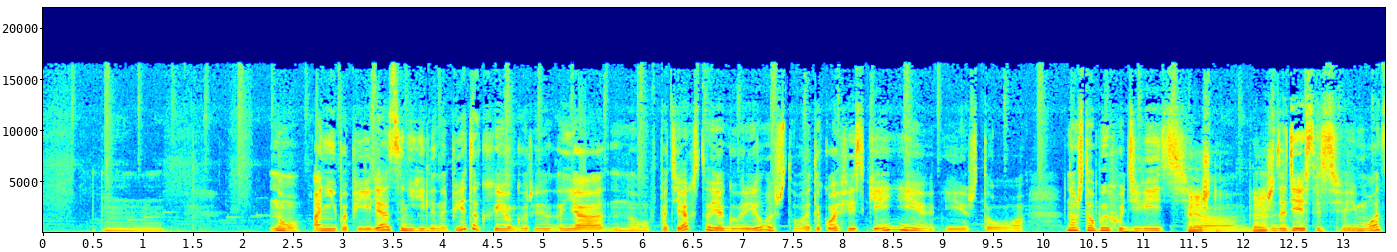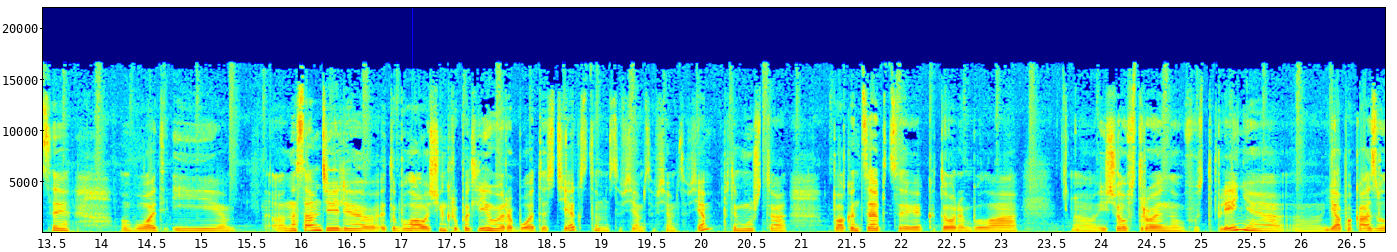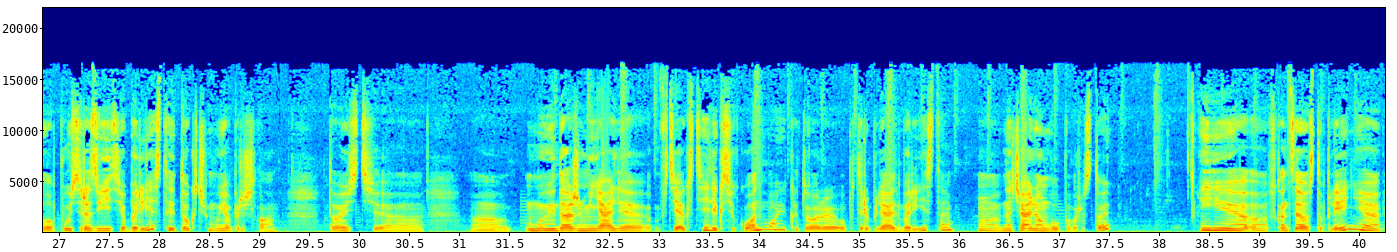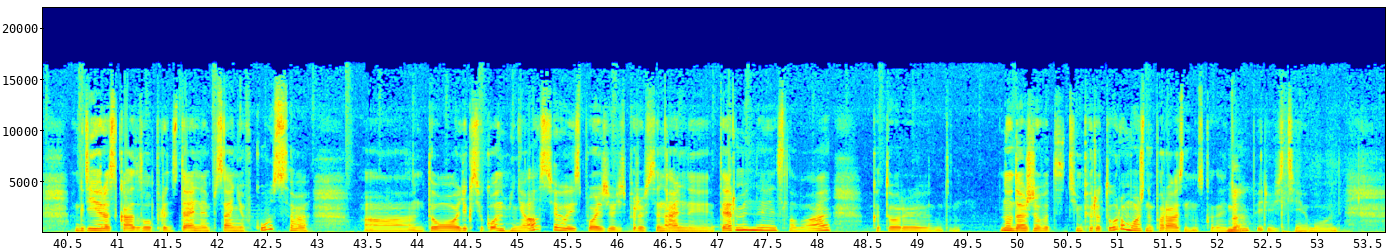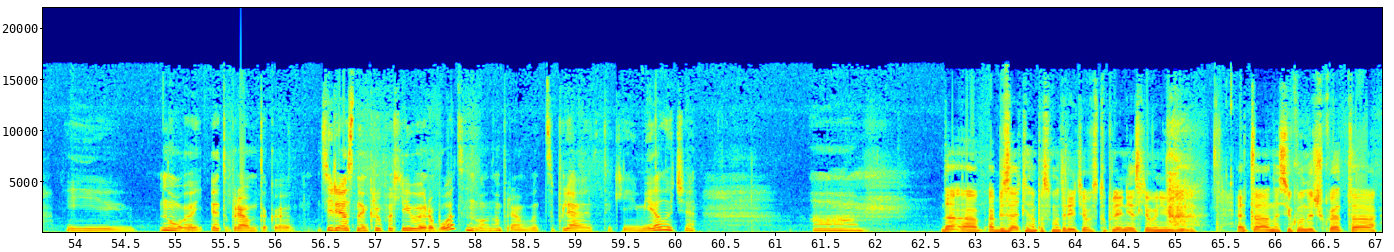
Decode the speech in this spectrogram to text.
ну, они попили, оценили напиток, я говорила, я, ну, по тексту я говорила, что это кофе из Кении, и что, ну, чтобы их удивить, Конечно, а, конечно. задействовать эмоции, вот, и а, на самом деле это была очень кропотливая работа с текстом, совсем-совсем-совсем, потому что по концепции, которая была еще встроена в выступление, я показывала путь развития бариста и то, к чему я пришла. То есть э, мы даже меняли в тексте лексикон мой, который употребляет бариста. Э, Вначале он был простой, и э, в конце выступления, где я рассказывала про детальное описание вкуса, а, то лексикон менялся, использовались профессиональные термины, слова, которые Ну, даже вот температуру можно по-разному сказать, да, Да. перевести. Вот. И, ну, это прям такая интересная, кропотливая работа, но она прям вот цепляет такие мелочи. А, Да, а, обязательно посмотрите выступление, если вы не видели. Это, на секундочку, это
